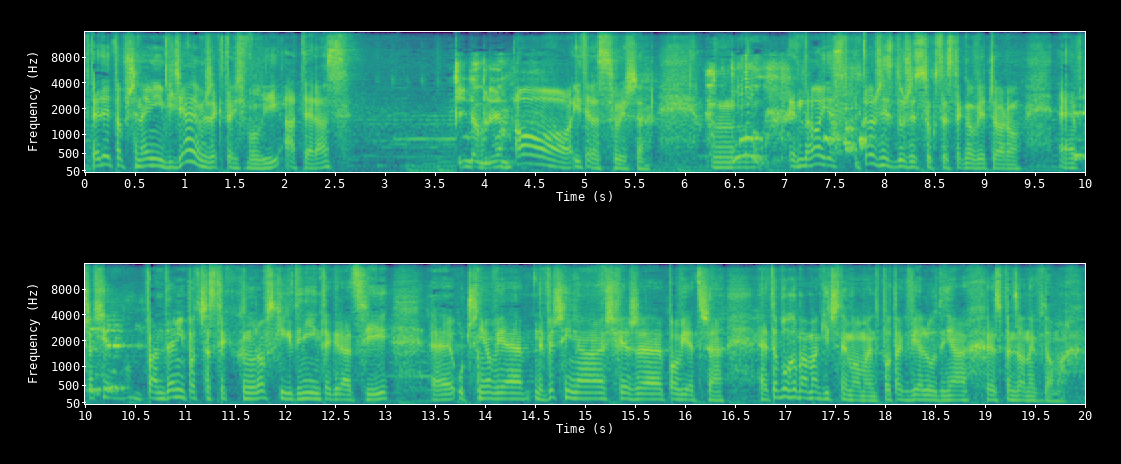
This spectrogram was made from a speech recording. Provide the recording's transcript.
wtedy to przynajmniej widziałem, że ktoś mówi, a teraz... Dzień dobry. O, i teraz słyszę. Mm, No, jest, to już jest duży sukces tego wieczoru. E, W czasie pandemii, podczas tych knurowskich dni integracji, e, uczniowie wyszli na świeże powietrze. E, To był chyba magiczny moment po tak wielu dniach spędzonych w domach.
